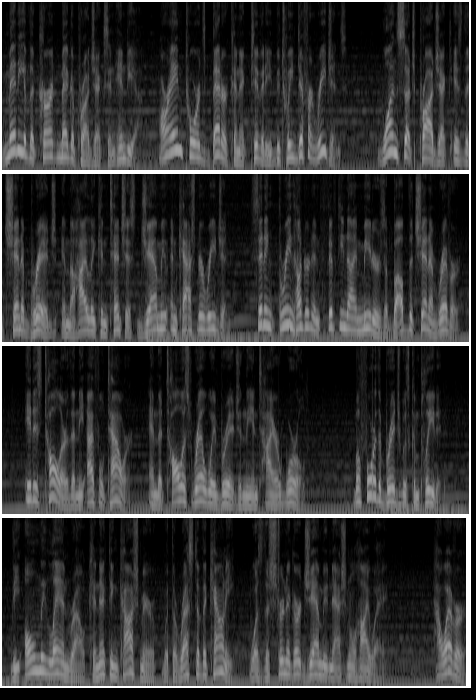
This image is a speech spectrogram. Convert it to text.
Many of the current megaprojects in India are aimed towards better connectivity between different regions. One such project is the Chenab Bridge in the highly contentious Jammu and Kashmir region, sitting 359 meters above the Chenab River. It is taller than the Eiffel Tower and the tallest railway bridge in the entire world. Before the bridge was completed, the only land route connecting Kashmir with the rest of the county was the Srinagar-Jammu National Highway. However,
